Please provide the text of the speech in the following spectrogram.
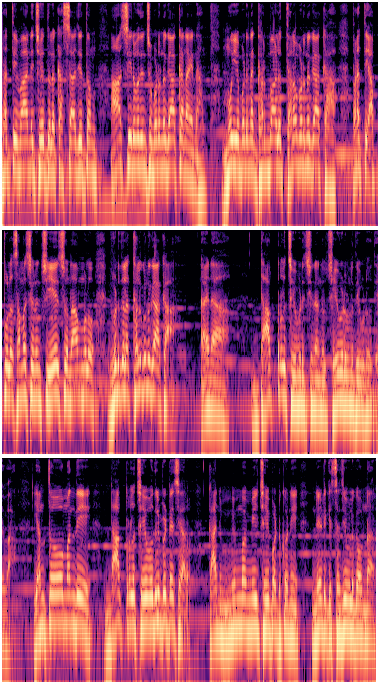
ప్రతి వారి చేతుల కష్టాజితం ఆశీర్వదించబడును గాక నాయన. మూయబడిన గర్భాలు తెరబడును గాక ప్రతి అప్పుల సమస్య నుంచి ఏసు నామములో విడుదల కలుగును గాక. నాయన డాక్టర్లు చేవిడిచి నన్ను చేవిడును దేవుడు దేవా. ఎంతోమంది డాక్టర్లు చేయి వదిలిపెట్టేశారు. కానీ మిమ్మ మీ చేయి పట్టుకొని నేటికి సజీవులుగా ఉన్నారు.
